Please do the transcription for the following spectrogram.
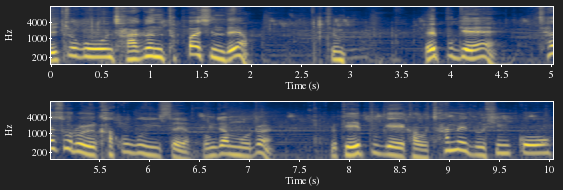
이쪽은 작은 텃밭인데요. 지금 예쁘게 채소를 가꾸고 있어요. 농작물을 이렇게 예쁘게 가고 참외도 심고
